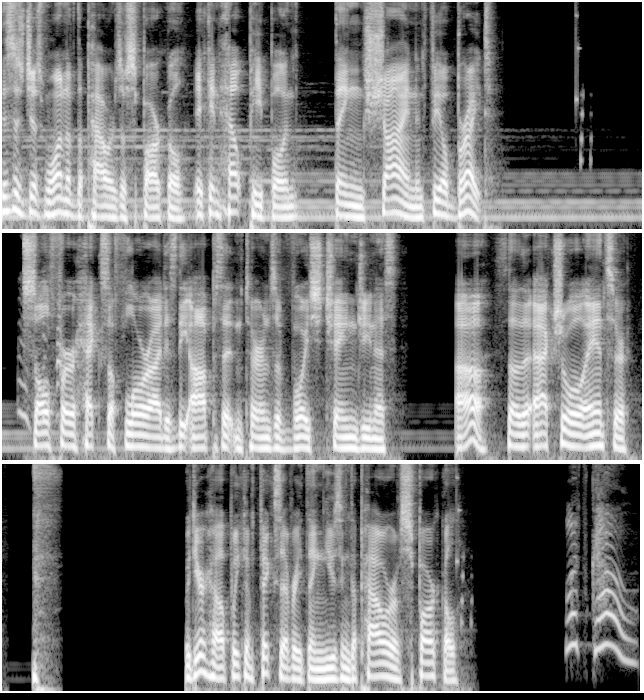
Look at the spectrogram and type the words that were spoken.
This is just one of the powers of Sparkle. It can help people and things shine and feel bright. Sulfur hexafluoride is the opposite in terms of voice changiness. Oh, so the actual answer. With your help, we can fix everything using the power of Sparkle. Let's go.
